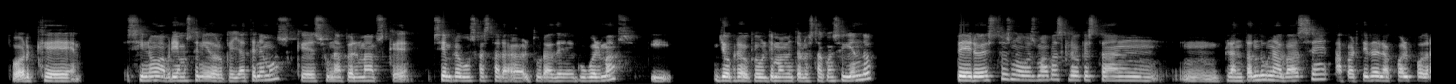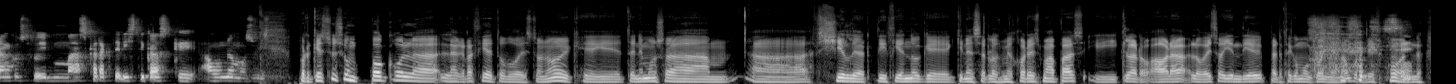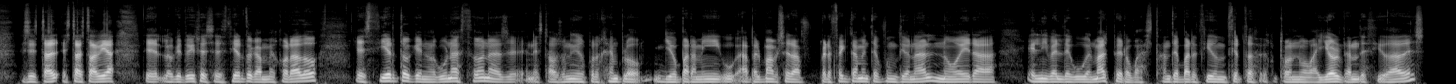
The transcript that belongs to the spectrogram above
porque si no, habríamos tenido lo que ya tenemos, que es un Apple Maps que siempre busca estar a la altura de Google Maps y yo creo que últimamente lo está consiguiendo. Pero estos nuevos mapas creo que están mm, plantando una base a partir de la cual podrán construir más características que aún no hemos visto. Porque eso es un poco la, gracia de todo esto, ¿no? Que tenemos a, Schiller diciendo que quieren ser los mejores mapas y claro, ahora lo ves hoy en día y parece como coña, ¿no? Porque bueno, está, todavía, eh, lo que tú dices es cierto que han mejorado, es cierto que en algunas zonas, en Estados Unidos por ejemplo, yo para mí Apple Maps era perfectamente funcional, no era el nivel de Google más, pero bastante parecido en ciertas, todo en Nueva York, grandes ciudades,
